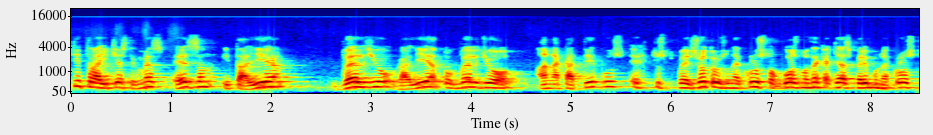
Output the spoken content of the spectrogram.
τι τραγικές στιγμές έζησαν Ιταλία, Βέλγιο, Γαλλία. Το Βέλγιο ανακατοίκους έχει τους περισσότερους νεκρούς στον κόσμο, 10.000 περίπου νεκρούς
